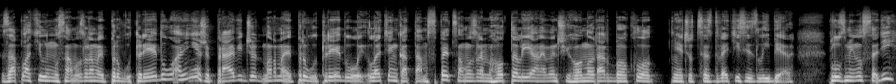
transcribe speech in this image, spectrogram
zaplatili mu samozrejme prvú triedu, ani nie, že private jet, normálne prvú triedu, letenka tam späť, samozrejme hotely a neviem, či honorár bol okolo niečo cez 2000 libier. Plus minus sedí?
